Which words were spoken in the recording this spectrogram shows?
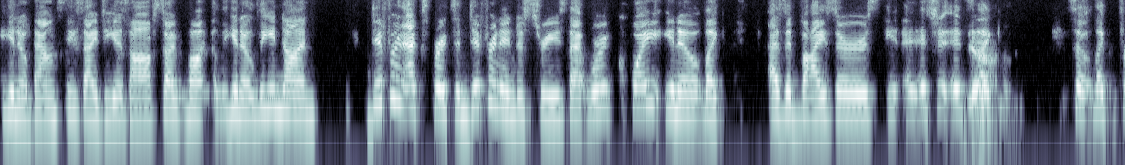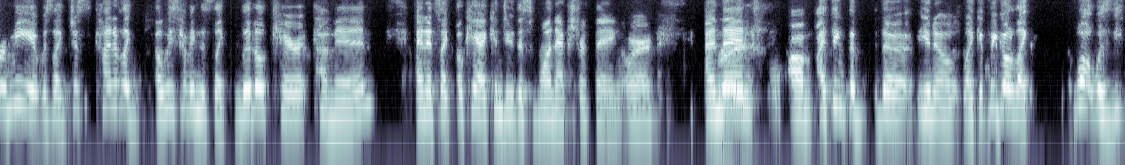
you know bounce these ideas off so i've you know leaned on different experts in different industries that weren't quite you know like as advisors it, it's it's Yeah. like so like for me it was like just kind of like always having this like little carrot come in and it's like okay i can do this one extra thing or and then um i think the the you know like if we go like what was the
